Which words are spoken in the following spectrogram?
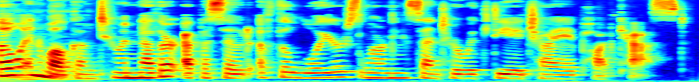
Hello, and welcome to another episode of the Lawyers Learning Center with DHIA podcast.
